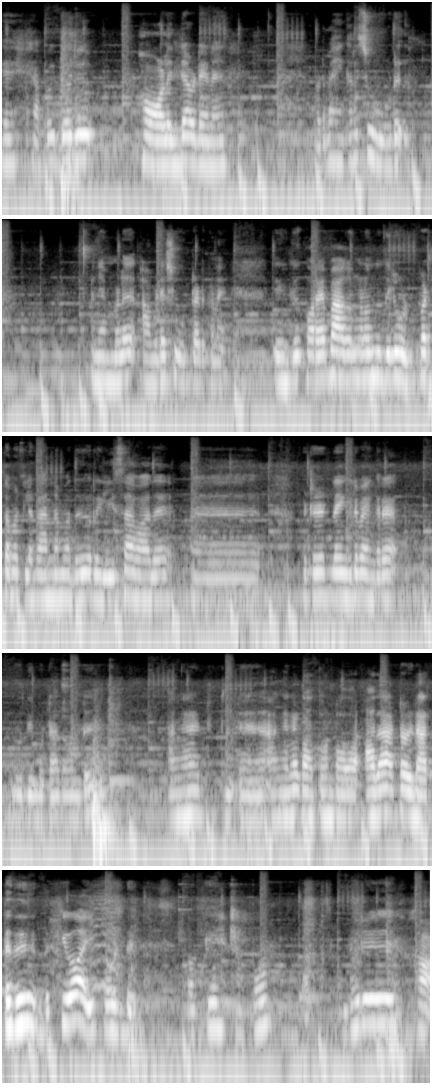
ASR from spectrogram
ഓക്കെ അപ്പോൾ ഇതൊരു ഹാളിന്റെ അവിടെയാണ്. ഇവിടെ ഭയങ്കര ചൂട്. നമ്മൾ അവിടെ ഷൂട്ട് എടുക്കണേ. എനിക്ക് കുറേ ഭാഗങ്ങളൊന്നും ഇതിൽ ഉൾപ്പെടുത്താൻ പറ്റില്ല. കാരണം അത് റിലീസ് ആവാതെ ഇട്ടിട്ടുണ്ടെങ്കിൽ ഭയങ്കര ബുദ്ധിമുട്ടാതുകൊണ്ട് അങ്ങനെ അങ്ങനെ ഇടാത്തതുകൊണ്ട് അതാ അതാട്ടോ ഇടാത്തത്. എന്തൊക്കെയോ ആയിപ്പോണ്ട്. ഓക്കെ അപ്പോൾ ഇതൊരു ഹാ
